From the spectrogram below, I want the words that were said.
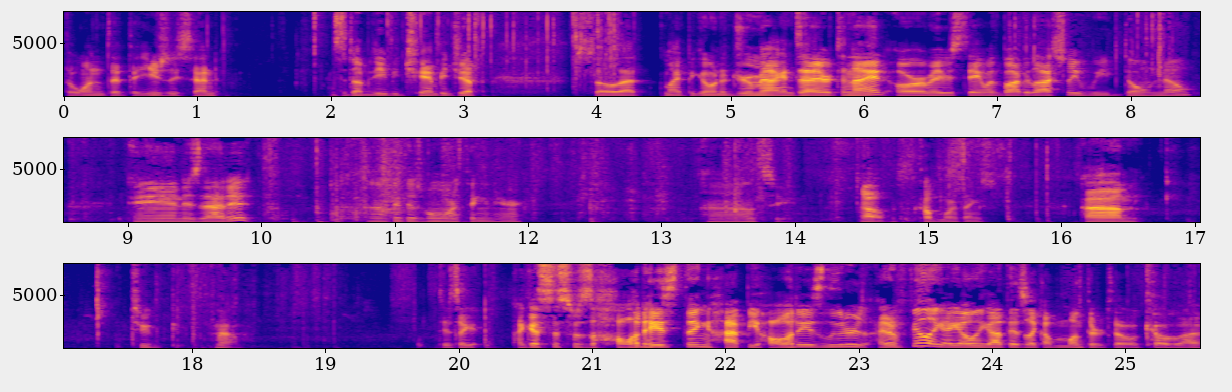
the one that they usually send. It's a WWE Championship. So that might be going to Drew McIntyre tonight, or maybe staying with Bobby Lashley. We don't know. And is that it? I think there's one more thing in here. Uh, let's see. Oh, a couple more things. Um, to no. There's like, I guess this was the holidays thing. Happy holidays, looters. I don't feel like I only got this like a month or two ago. Uh,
